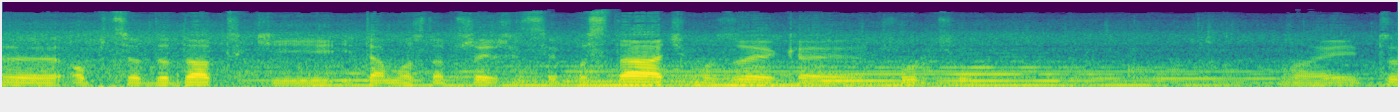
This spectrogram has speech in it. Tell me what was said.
e, opcja dodatki i tam można przejrzeć sobie postać, muzykę, twórców. No i to,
